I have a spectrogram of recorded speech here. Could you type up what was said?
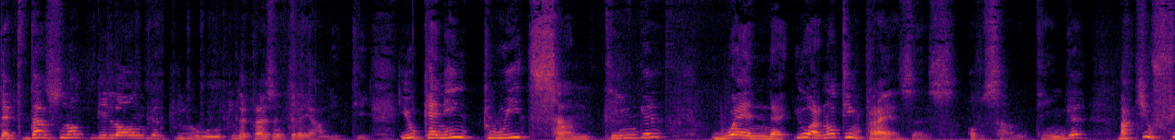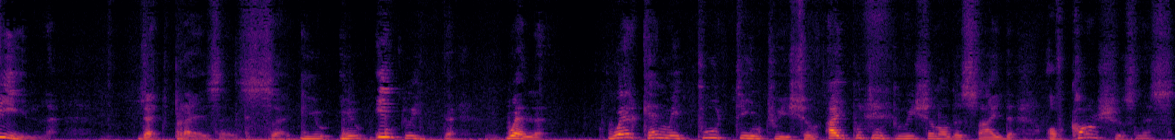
that does not belong to, to the present reality. You can intuit something when you are not in presence of something, but you feel that presence. You, you intuit. Well, where can we put intuition? I put intuition on the side of consciousness.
